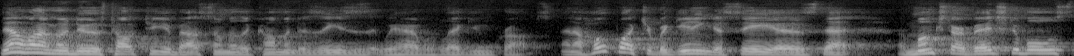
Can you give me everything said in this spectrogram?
Now what I'm going to do is talk to you about some of the common diseases that we have with legume crops. And I hope what you're beginning to see is that amongst our vegetables,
